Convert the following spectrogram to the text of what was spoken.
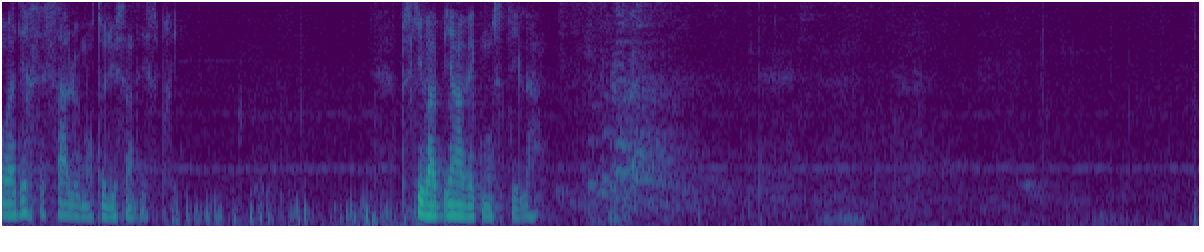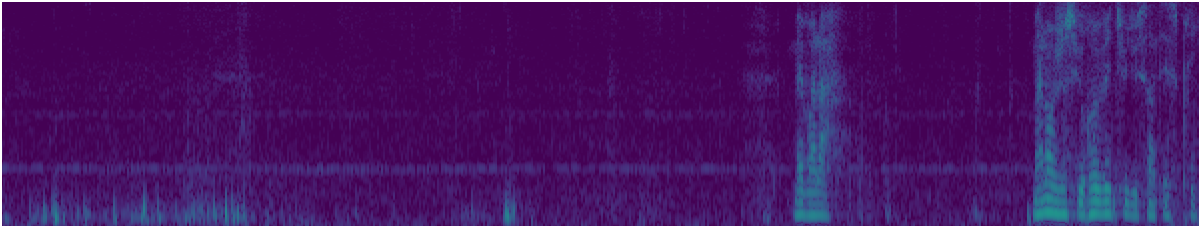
On va dire c'est ça le manteau du Saint-Esprit. Parce qu'il va bien avec mon style. Mais voilà. Maintenant, je suis revêtu du Saint-Esprit.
